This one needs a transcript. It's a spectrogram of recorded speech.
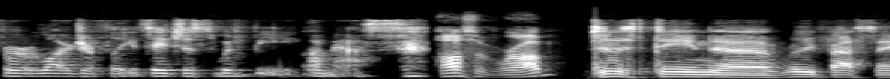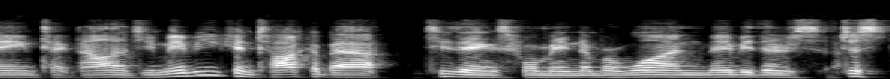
for larger fleets. It just would be a mess. Awesome, Rob. Just Justine, uh, really fascinating technology. Maybe you can talk about two things for me. Number one, maybe there's just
